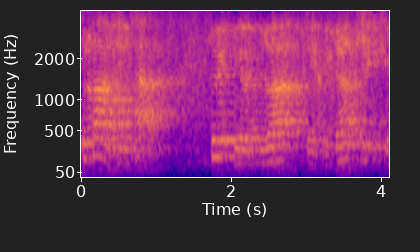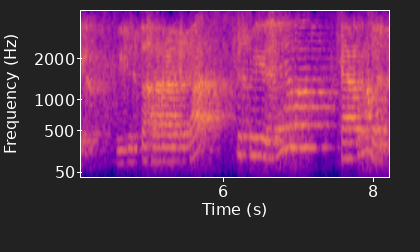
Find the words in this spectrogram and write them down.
tutan insan, sürüklüyor, dudağa yapıyor, can çekiyor. Vücutta hararet var, suyu veriyor ama kâfir oluyor.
